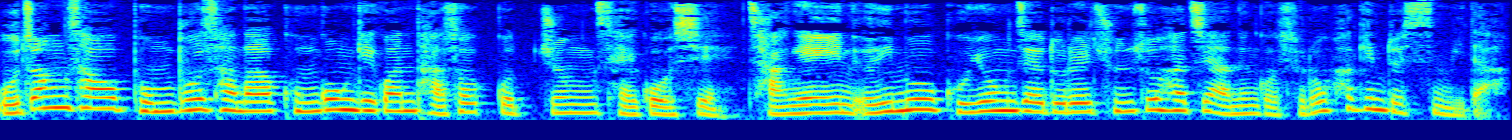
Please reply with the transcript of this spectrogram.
우정사업본부 산하 공공기관 5곳 중 3곳이 장애인 의무 고용제도를 준수하지 않은 것으로 확인됐습니다.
